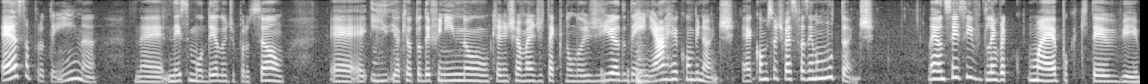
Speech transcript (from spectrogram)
Essa proteína, né, nesse modelo de produção, é, e, e aqui eu estou definindo o que a gente chama de tecnologia do DNA recombinante. É como se eu estivesse fazendo um mutante. Né, Eu não sei se lembra uma época que teve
